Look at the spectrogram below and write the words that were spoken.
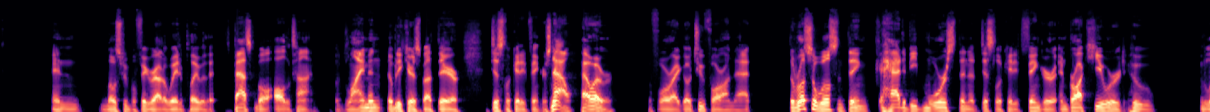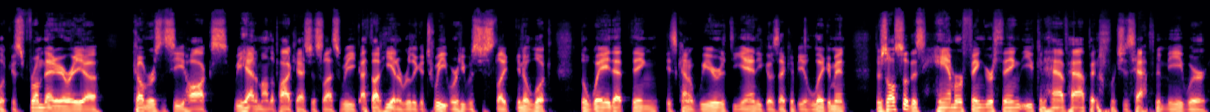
and most people figure out a way to play with it. It's basketball all the time. But linemen, nobody cares about their dislocated fingers. Now, however, before I go too far on that, the Russell Wilson thing had to be worse than a dislocated finger. And Brock Huard, who look is from that area, covers the Seahawks. We had him on the podcast just last week. I thought he had a really good tweet where he was just like, you know, look, the way that thing is kind of weird at the end. He goes, that could be a ligament. There's also this hammer finger thing that you can have happen, which has happened to me where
